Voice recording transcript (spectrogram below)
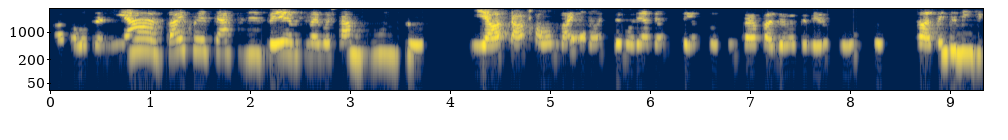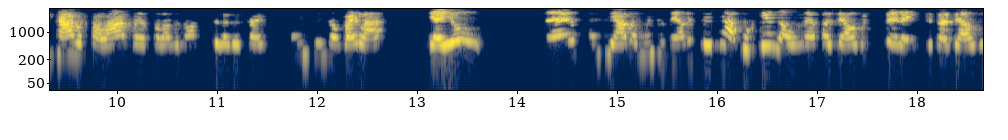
Ela falou pra mim, ah, vai conhecer a arte de ver, você vai gostar muito. E ela estava falando bastante, demorei até um tempo assim, para fazer o meu primeiro curso. Ela sempre me indicava, falava, eu falava, nossa, você vai gostar muito, então vai lá. E aí eu, né, confiava muito nela e pensei, ah, por que não, né, fazer algo diferente, fazer algo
